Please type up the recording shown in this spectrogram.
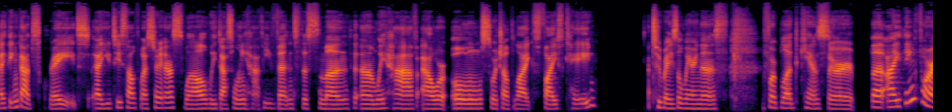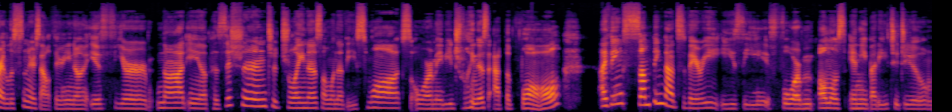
I think that's great. At UT Southwestern as well, we definitely have events this month. Um, we have our own sort of like 5K to raise awareness for blood cancer. But I think for our listeners out there, you know, if you're not in a position to join us on one of these walks or maybe join us at the ball, I think something that's very easy for almost anybody to do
